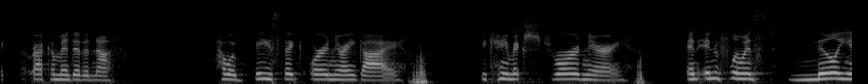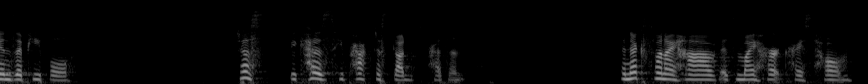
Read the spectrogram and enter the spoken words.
I can't recommend it enough. How a basic, ordinary guy became extraordinary and influenced millions of people just because he practiced God's presence. The next one I have is My Heart Christ's Home.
